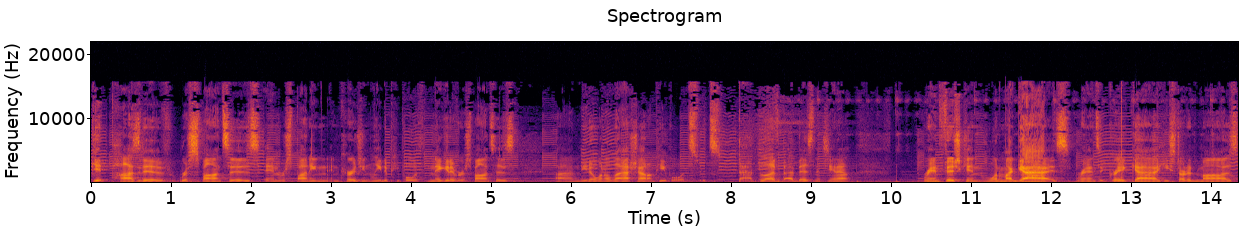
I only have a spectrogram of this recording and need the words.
get positive responses and responding encouragingly to people with negative responses. Um, you don't want to lash out on people. It's it's bad blood, bad business, you know. Rand Fishkin, one of my guys. Rand's a great guy. He started Moz.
